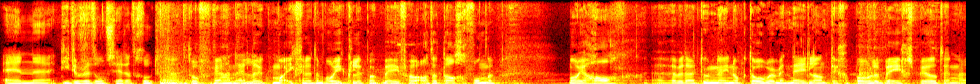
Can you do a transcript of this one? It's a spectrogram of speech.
En die doet het ontzettend goed. Ja, tof. Ja, nee, leuk. Maar ik vind het een mooie club ook, Bevo. Altijd al gevonden. Mooie hal. Eh, we hebben daar toen in oktober met Nederland tegen Polen B gespeeld. En eh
